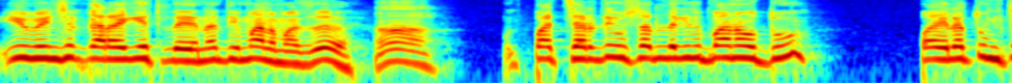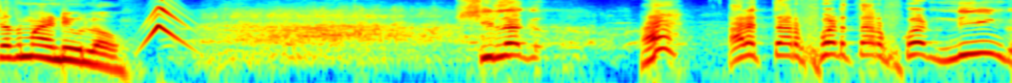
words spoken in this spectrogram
इव्हेंशन करायला घेतलंय ना ती मला माझं. हा. मग पाच चार दिवसात लगेच बनवतो पहिला तुमच्याच मांडीव लाव. शिलग. हा? अरे तरफड तरफड निंग.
